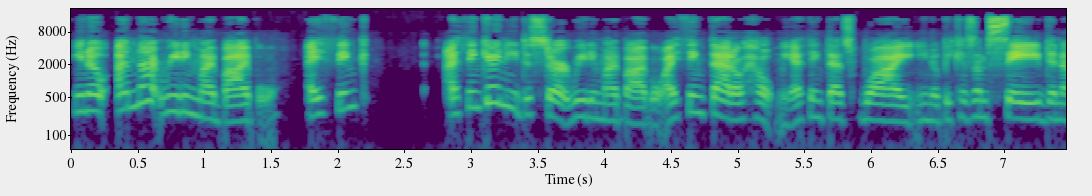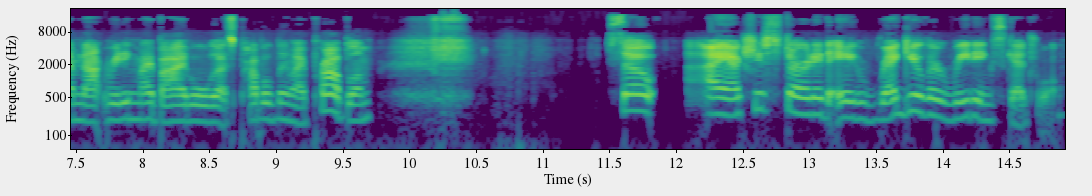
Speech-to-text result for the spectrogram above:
you know, I'm not reading my Bible. I think I think I need to start reading my Bible. I think that'll help me. I think that's why, you know, because I'm saved and I'm not reading my Bible, that's probably my problem. So, I actually started a regular reading schedule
